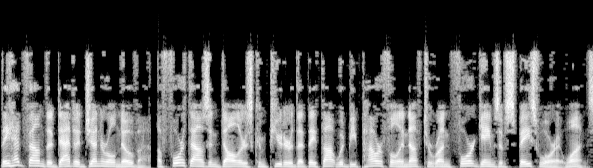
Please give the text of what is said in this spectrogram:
They had found the Data General Nova, a $4,000 computer that they thought would be powerful enough to run four games of Space War at once.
